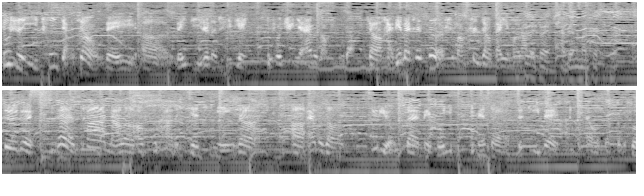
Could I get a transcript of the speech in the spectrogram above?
都是以冲奖项为呃为己任的这些电影，比如说去年 Amazon 出的像《海边曼彻斯特》是吗？是这样翻译吗？对对，《海边的曼彻斯特》。对对对，你看他拿了奥斯卡的一些提名，那啊 Amazon Studio 在美国一里面的的地位，还有怎么说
